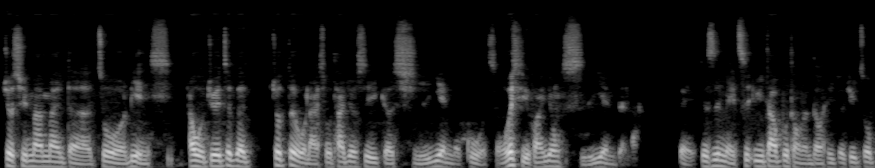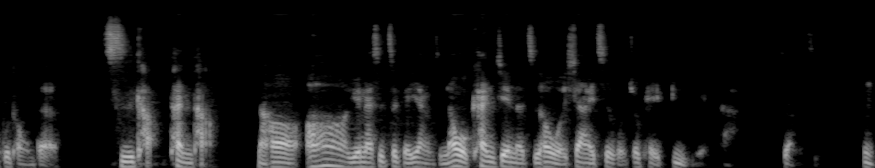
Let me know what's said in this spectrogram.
就去慢慢的做练习。啊，我觉得这个就对我来说，它就是一个实验的过程。我喜欢用实验的啦，对，就是每次遇到不同的东西，就去做不同的思考探讨，然后哦，原来是这个样子。然后我看见了之后，我下一次我就可以避免它这样子。嗯，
